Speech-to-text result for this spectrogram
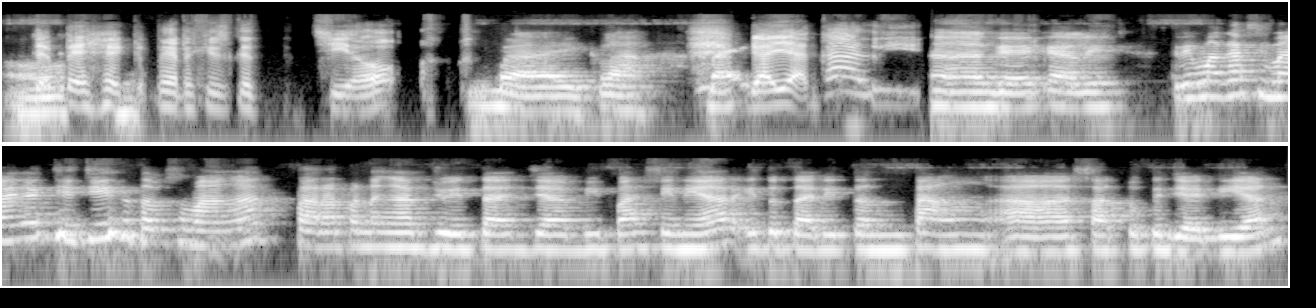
Oh. Versi kecil. Baiklah. Baik. Gaya kali. Uh, gaya kali. Terima kasih banyak Cici, tetap semangat para pendengar Juita Jabi Pasiniar. Itu tadi tentang uh, satu kejadian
